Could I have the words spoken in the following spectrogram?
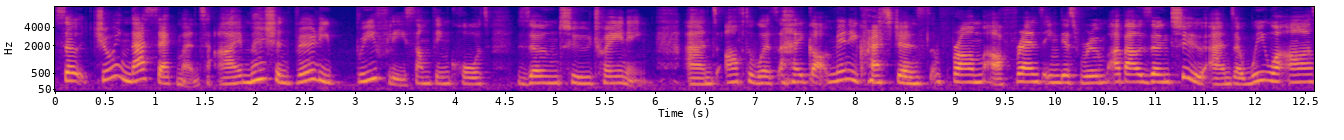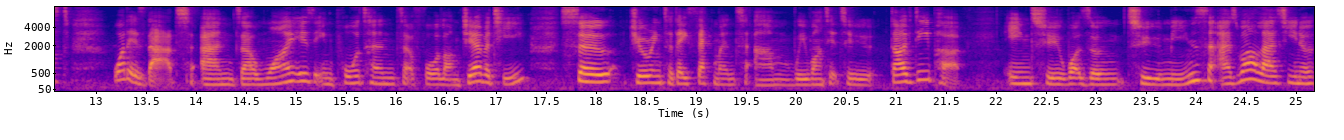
So, during that segment, I mentioned very briefly something called Zone 2 training. And afterwards, I got many questions from our friends in this room about Zone 2. And uh, we were asked, what is that and uh, why is it important for longevity? So during today's segment, um, we wanted to dive deeper into what zone 2 means as well as you know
